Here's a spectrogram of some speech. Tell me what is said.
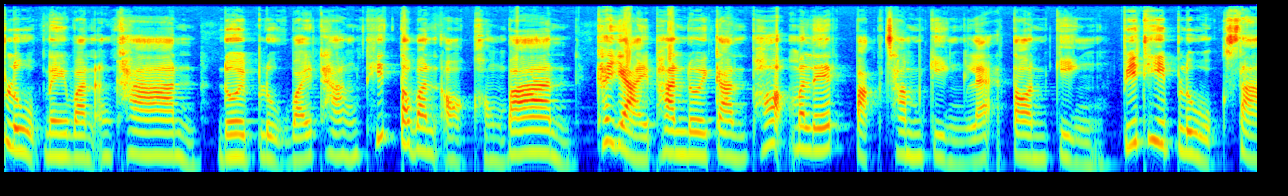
ปลูกในวันอังคาร โดยปลูกไว้ทางทิศตะวันออกของบ้าน ขยายพันธุ์โดยการเพาะเมล็ดปักชำกิ่งและตอนกิ่ง วิธีปลูกสา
